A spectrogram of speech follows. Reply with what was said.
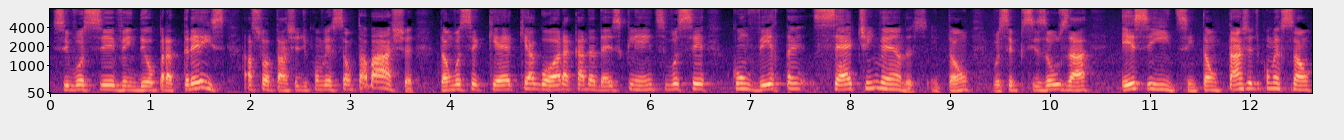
se você vendeu para 3, a sua taxa de conversão está baixa. Então, você quer que agora, a cada 10 clientes, você converta 7 em vendas. Então, você precisa usar esse índice. Então, taxa de conversão,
